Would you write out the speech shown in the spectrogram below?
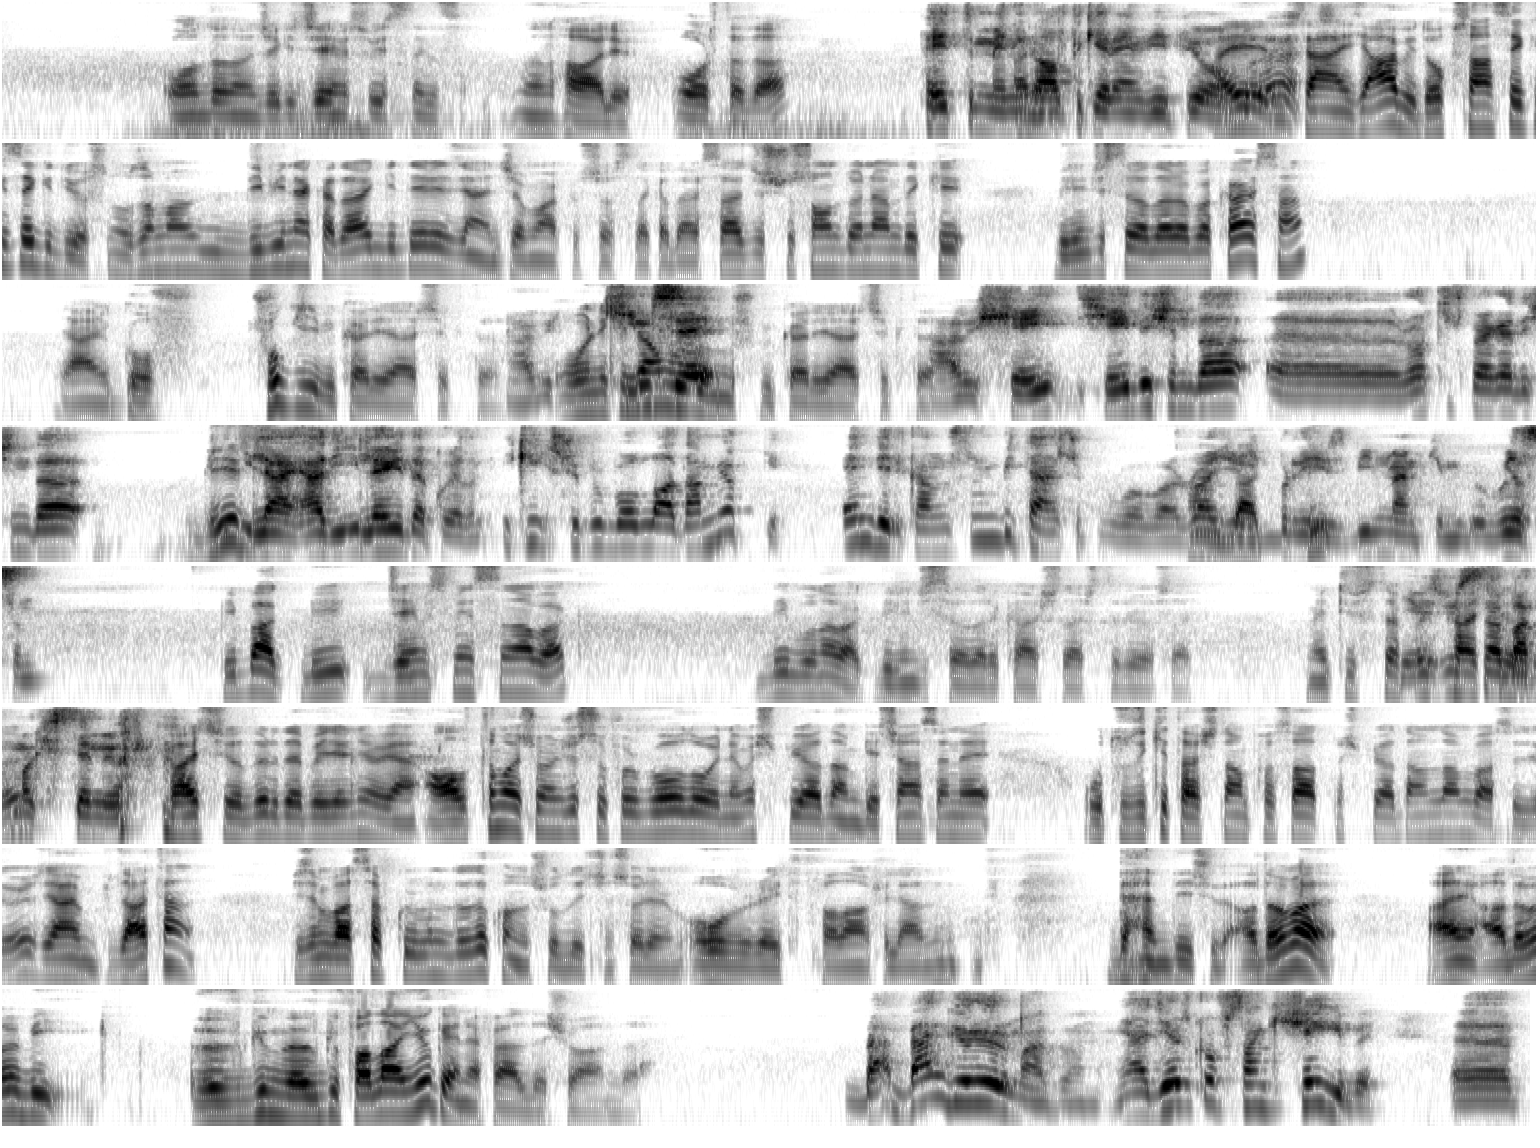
Ondan önceki James Winston'ın hali ortada. Peyton Manning Hani- 6 kere MVP oldu. Hayır evet. sen abi 98'e gidiyorsun. O zaman dibine kadar gideriz yani Jamarcus Russell'a kadar. Sadece şu son dönemdeki birinci sıralara bakarsan yani Goff çok iyi bir kariyer çıktı. Abi 12'den kimse- vurulmuş bir kariyer çıktı. Abi şey şey dışında e, Roethlisberger dışında Bir ilahi hadi ilahi da koyalım. İki Super Bowl'lu adam yok ki. En delikanlısının bir tane Super Bowl var. Rodgers, Breeze, bilmem kim, Wilson. Bir bak, bir James Winston'a bak. Bir buna bak, birinci sıraları karşılaştırıyorsak. Matthew Stafford James kaç yıldır, bakmak istemiyorum. kaç yıldır debeleniyor. Yani 6 maç önce Super Bowl oynamış bir adam. Geçen sene 32 taştan pası atmış bir adamdan bahsediyoruz. Yani zaten bizim WhatsApp grubunda da konuşulduğu için söylerim. Overrated falan filan dendiği için. Adama hani adama bir övgü mövgü falan yok NFL'de şu anda. Ben, ben görüyorum abi onu. Ya Jared Goff sanki şey gibi. E,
